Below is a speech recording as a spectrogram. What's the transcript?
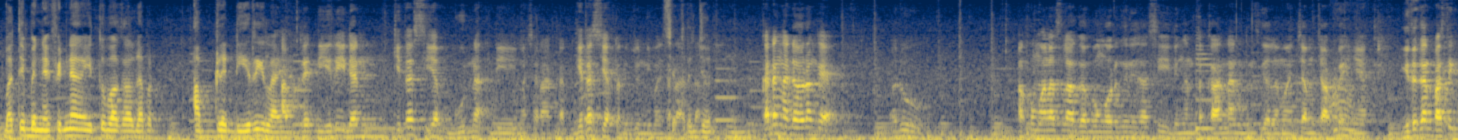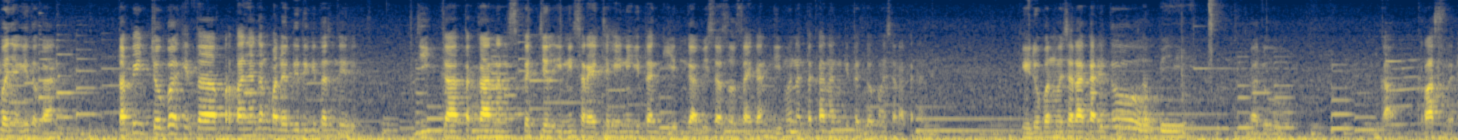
Berarti benefitnya itu bakal dapat upgrade diri lah ya. upgrade diri dan kita siap guna di masyarakat kita siap terjun di Siap masyarakat terjun. Hmm. kadang ada orang kayak aduh aku malas lah gabung organisasi dengan tekanan dan segala macam capeknya. Gitu kan pasti banyak gitu kan. Tapi coba kita pertanyakan pada diri kita sendiri. Jika tekanan sekecil ini sereceh ini kita nggak bisa selesaikan gimana tekanan kita ke masyarakat nanti? Kehidupan masyarakat itu Lebih aduh nggak keras deh.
